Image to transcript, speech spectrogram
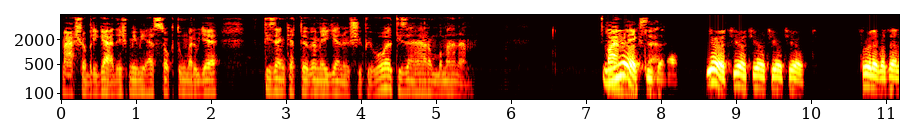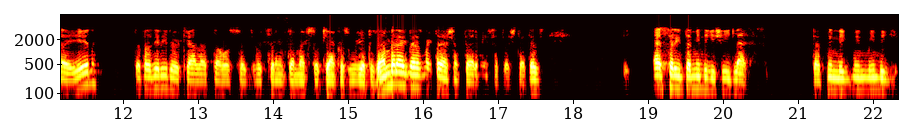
más a brigád, és mi mihez szoktunk, mert ugye 12-ben még Jenősipű volt, 13-ban már nem. Ha jött üzenet. Jött, jött, jött, jött, jött. Főleg az elején. Tehát azért idő kellett ahhoz, hogy, hogy szerintem megszokják az újat az emberek, de ez meg teljesen természetes. Tehát ez, ez szerintem mindig is így lesz. Tehát mindig, mind, mindig,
